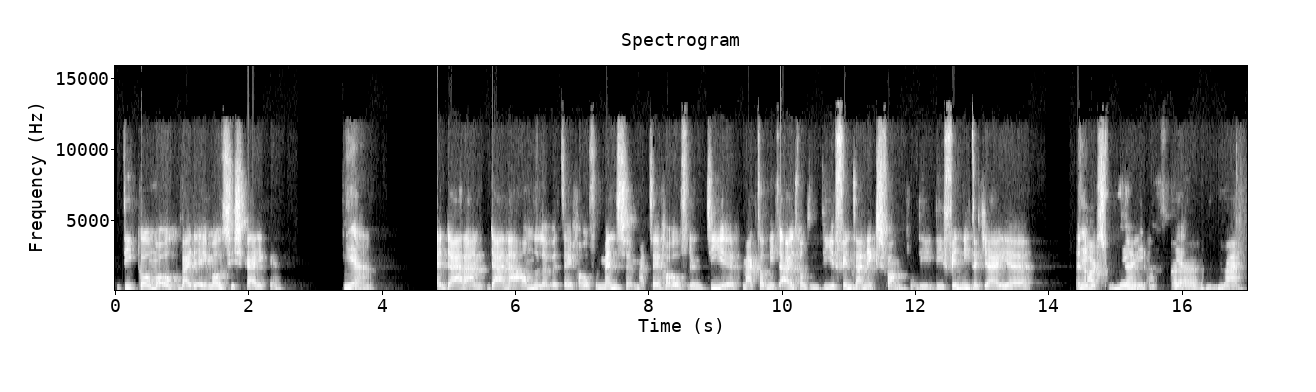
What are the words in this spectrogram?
die komen ook bij de emoties kijken. Ja. En daaraan, daarna handelen we tegenover mensen, maar tegenover een dier maakt dat niet uit, want een dier vindt daar niks van. Die, die vindt niet dat jij uh, een arts moet zijn. Of, uh, maar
